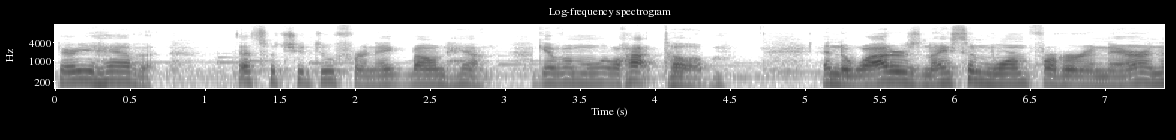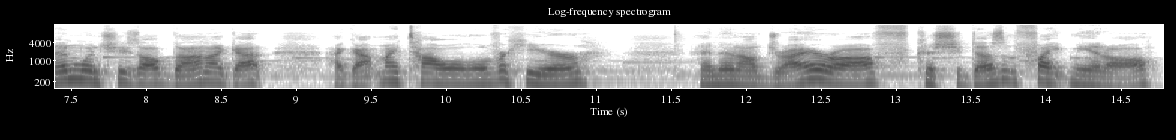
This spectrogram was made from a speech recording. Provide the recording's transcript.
there you have it. That's what you do for an egg-bound hen. Give them a little hot tub. And the water's nice and warm for her in there. And then when she's all done, I got I got my towel over here. And then I'll dry her off because she doesn't fight me at all.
